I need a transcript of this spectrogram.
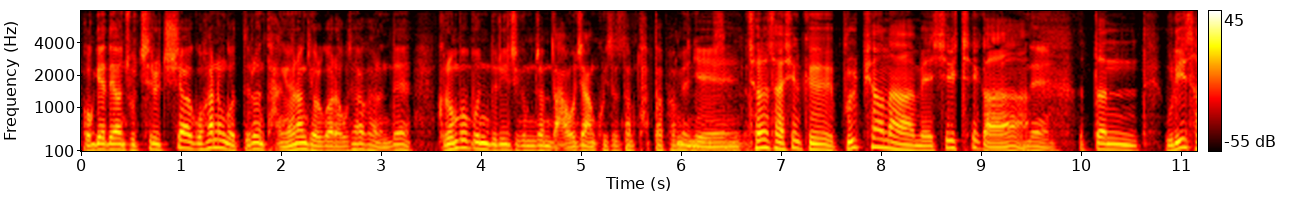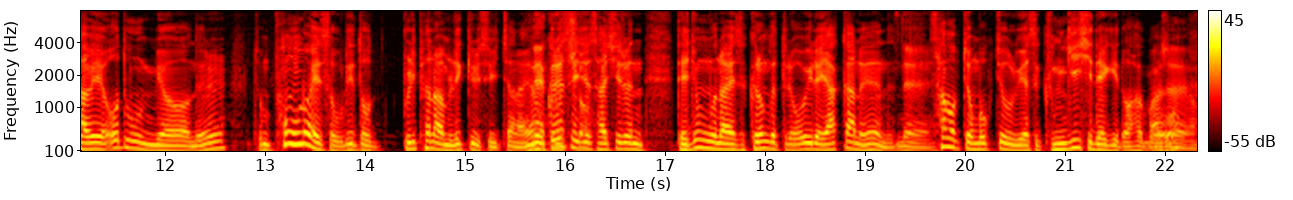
거기에 대한 조치를 취하고 하는 것들은 당연한 결과라고 생각하는데 그런 부분들이 지금 좀 나오지 않고 있어서 참 답답한 면이 예. 있습니다. 저는 사실 그 불편함의 실체가 네. 어떤 우리 사회의 어두운 면을 좀 폭로해서 우리도 불편함을 느낄 수 있잖아요. 네, 그래서 그렇죠. 이제 사실은 대중문화에서 그런 것들이 오히려 약간은 네. 상업적 목적을 위해서 금기시되기도 하고 맞아요.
